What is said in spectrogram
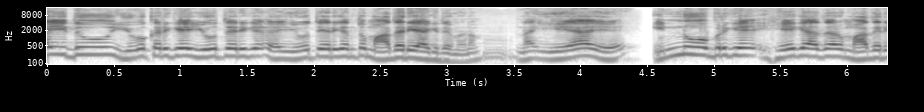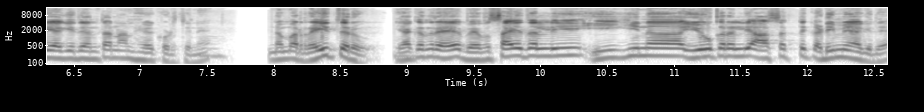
ಐ ಇದು ಯುವಕರಿಗೆ ಯುವತಿಯರಿಗೆ ಯುವತಿಯರಿಗಂತೂ ಮಾದರಿಯಾಗಿದೆ ಮೇಡಮ್ ನಾ ಎ ಐ ಇನ್ನೂ ಒಬ್ಬರಿಗೆ ಹೇಗೆ ಆದರೂ ಮಾದರಿಯಾಗಿದೆ ಅಂತ ನಾನು ಹೇಳ್ಕೊಡ್ತೀನಿ. ನಮ್ಮ ರೈತರು, ಯಾಕಂದ್ರೆ ವ್ಯವಸಾಯದಲ್ಲಿ ಈಗಿನ ಯುವಕರಲ್ಲಿ ಆಸಕ್ತಿ ಕಡಿಮೆ ಆಗಿದೆ.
